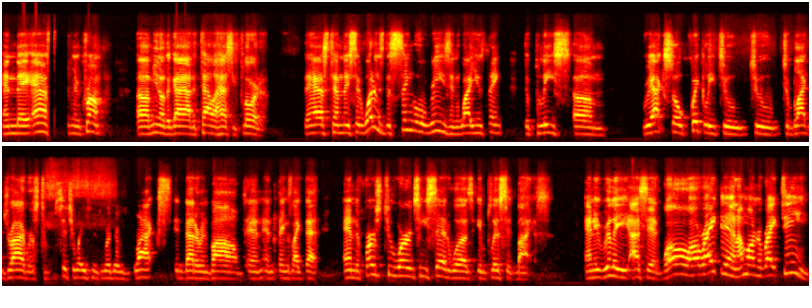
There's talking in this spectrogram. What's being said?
and they asked Benjamin Crump, um, you know, the guy out of Tallahassee, Florida. They asked him. They said, "What is the single reason why you think the police um, react so quickly to to to black drivers, to situations where there's blacks that are involved, and and things like that?" And the first two words he said was implicit bias. And it really, I said, "Whoa, all right then, I'm on the right team."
